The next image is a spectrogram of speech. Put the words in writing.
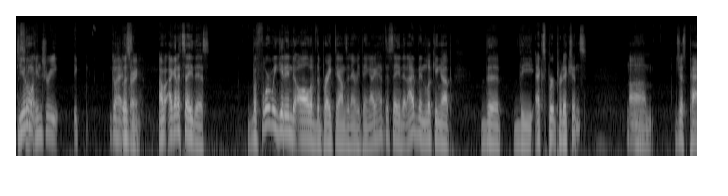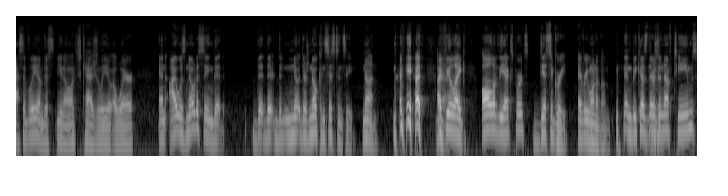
Do you so know what? injury? It, go ahead. Listen, Sorry. I, I got to say this. Before we get into all of the breakdowns and everything, I have to say that I've been looking up the the expert predictions. Um, just passively, I'm just you know just casually aware, and I was noticing that that there the no, there's no consistency, none. I mean, I, I feel like all of the experts disagree, every one of them, and because there's enough teams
